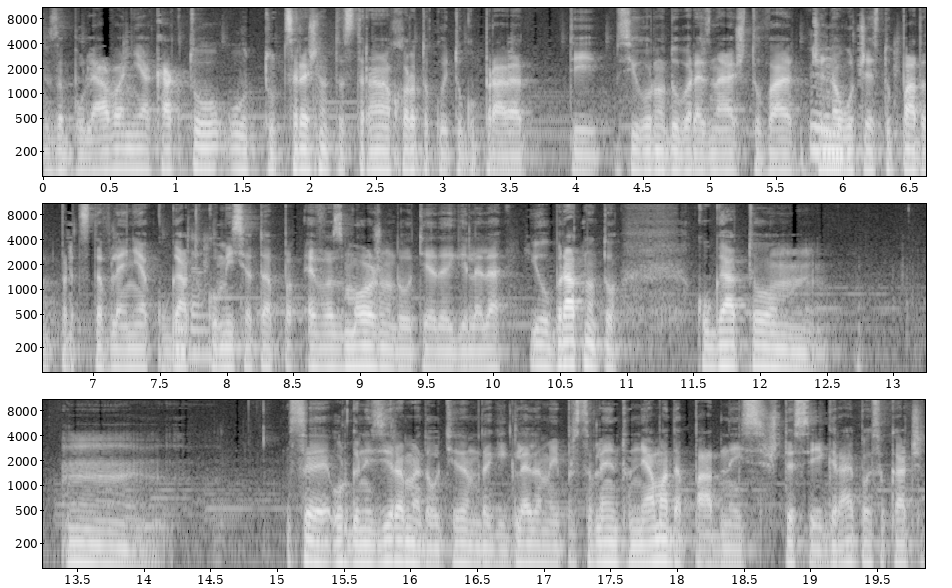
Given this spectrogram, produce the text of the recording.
заболявания, както от, от срещната страна хората, които го правят. Ти сигурно добре знаеш това, че М. много често падат представления, когато Да. комисията е възможно да отиде да ги гледа. И обратното, когато м, се организираме да отидем да ги гледаме и представлението няма да падне и ще се играе, пък се окаже, че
